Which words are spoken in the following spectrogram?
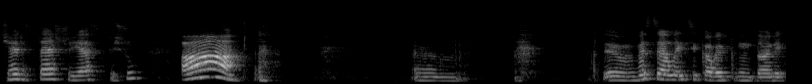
Через те, що я спішу. А! Е, Веселий цікавий пункт далі.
